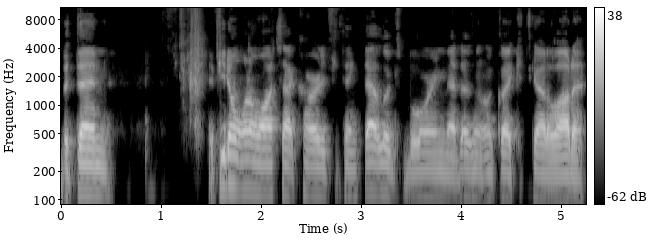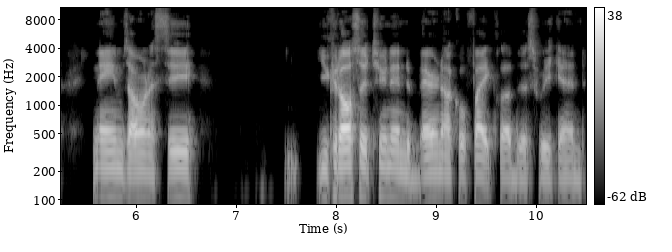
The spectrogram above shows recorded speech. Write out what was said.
but then if you don't want to watch that card, if you think that looks boring, that doesn't look like it's got a lot of names I want to see, you could also tune in to Bare Knuckle Fight Club this weekend.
